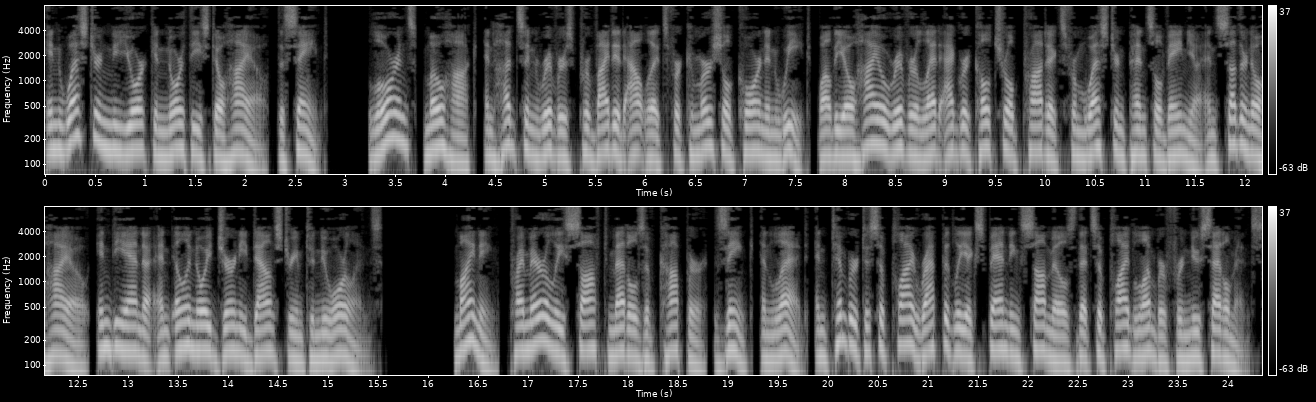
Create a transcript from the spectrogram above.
In western New York and northeast Ohio, the St. Lawrence, Mohawk, and Hudson rivers provided outlets for commercial corn and wheat, while the Ohio River led agricultural products from western Pennsylvania and southern Ohio, Indiana and Illinois journey downstream to New Orleans. Mining, primarily soft metals of copper, zinc, and lead, and timber to supply rapidly expanding sawmills that supplied lumber for new settlements.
